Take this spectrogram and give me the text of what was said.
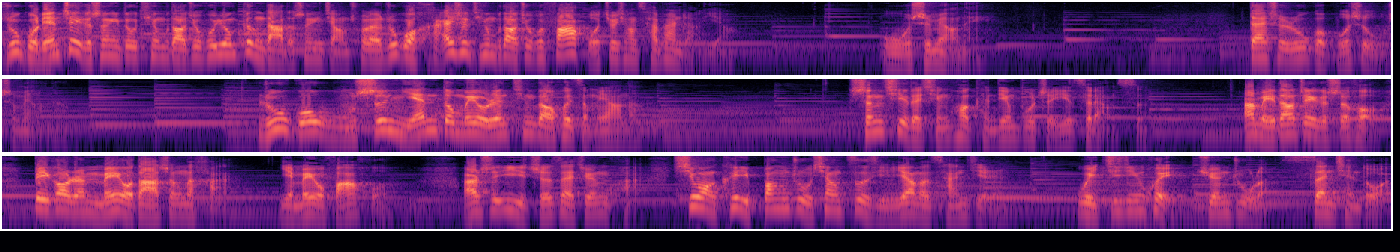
如果连这个声音都听不到，就会用更大的声音讲出来；如果还是听不到，就会发火，就像裁判长一样。五十秒内。但是如果不是五十秒呢？如果五十年都没有人听到，会怎么样呢？生气的情况肯定不止一次两次，而每当这个时候，被告人没有大声的喊，也没有发火，而是一直在捐款，希望可以帮助像自己一样的残疾人，为基金会捐助了三千多万。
